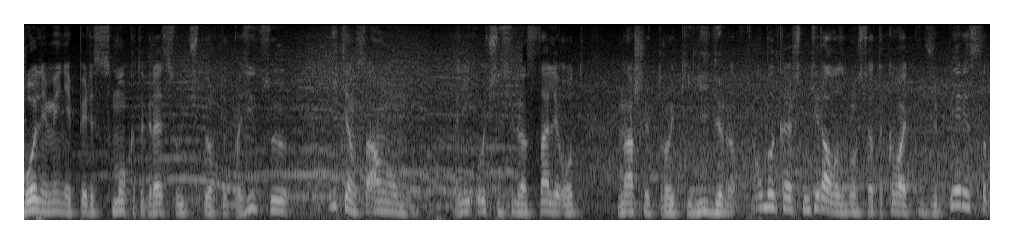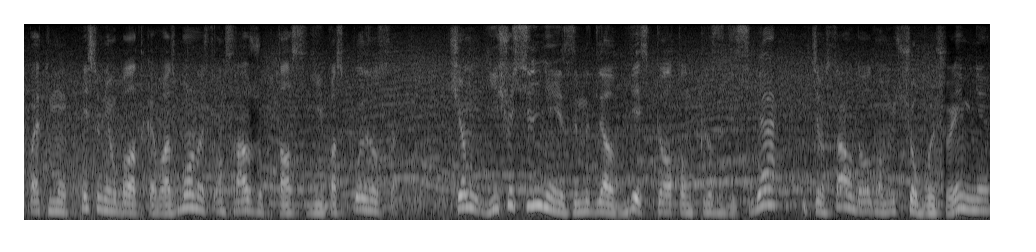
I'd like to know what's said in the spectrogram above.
более-менее Перес смог отыграть свою четвертую позицию, и тем самым они очень сильно отстали от нашей тройки лидеров. Бы, конечно, не терял возможности атаковать тут же Переса, поэтому, если у него была такая возможность, он сразу же пытался ей воспользоваться, чем еще сильнее замедлял весь пелотон позади себя, и тем самым давал нам еще больше времени,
